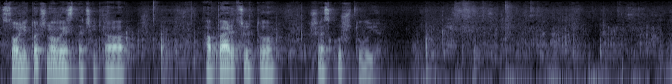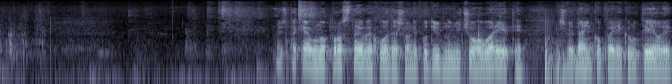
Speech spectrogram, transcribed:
солі точно вистачить, а, а перцю то ще скуштую. Ось таке воно просте виходить, що не потрібно нічого варити. Швиденько перекрутили,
